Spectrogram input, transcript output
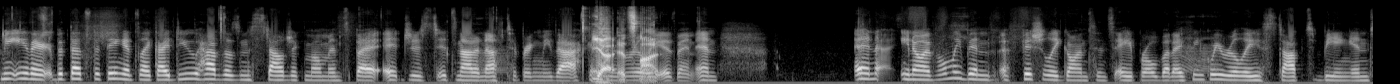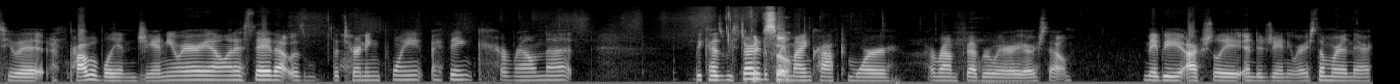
Me either. But that's the thing. It's like I do have those nostalgic moments, but it just it's not enough to bring me back. Yeah, and it it's really not. isn't. And and you know I've only been officially gone since April, but I think we really stopped being into it probably in January. I want to say that was the turning point. I think around that because we started to play so. Minecraft more around February or so. Maybe actually end of January, somewhere in there.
